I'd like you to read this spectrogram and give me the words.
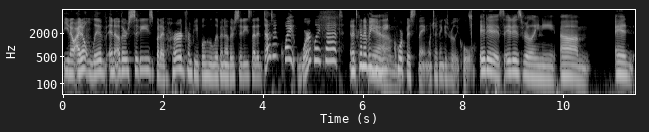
You know, I don't live in other cities, but I've heard from people who live in other cities that it doesn't quite work like that. And it's kind of a Yeah. unique corpus thing, which I think is really cool. It is. It is really neat. Um, and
